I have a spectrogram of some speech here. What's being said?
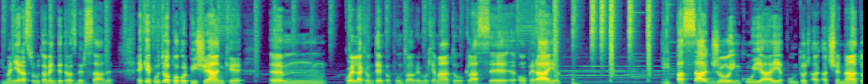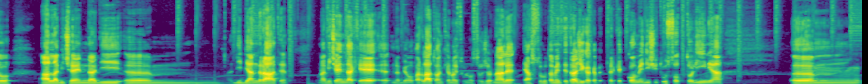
in maniera assolutamente trasversale e che purtroppo colpisce anche ehm, quella che un tempo appunto avremmo chiamato classe eh, operaia. Il passaggio in cui hai appunto accennato alla vicenda di, ehm, di Biandrate. Una vicenda che, eh, ne abbiamo parlato anche noi sul nostro giornale, è assolutamente tragica perché, come dici tu, sottolinea ehm,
